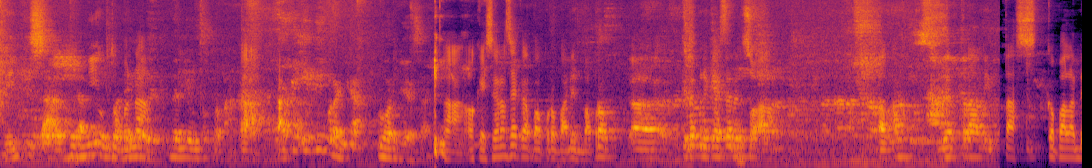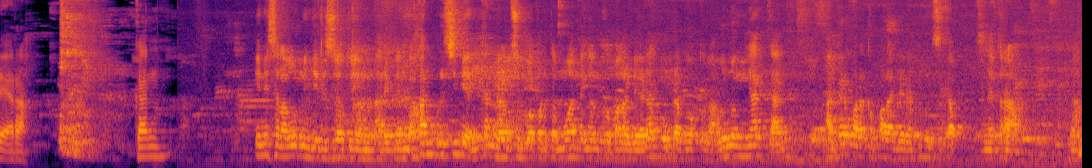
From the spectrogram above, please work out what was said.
bingkisan Demi untuk menang. demi untuk menang. Tapi ini mereka luar biasa. Nah, oke, sekarang saya ke Pak Prof Adin. Pak Prof, eh, kita bergeser soal apa netralitas kepala daerah. Kan ini selalu menjadi sesuatu yang menarik dan bahkan presiden kan dalam sebuah pertemuan dengan kepala daerah beberapa waktu lalu mengingatkan agar para kepala daerah itu bersikap netral. Nah,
